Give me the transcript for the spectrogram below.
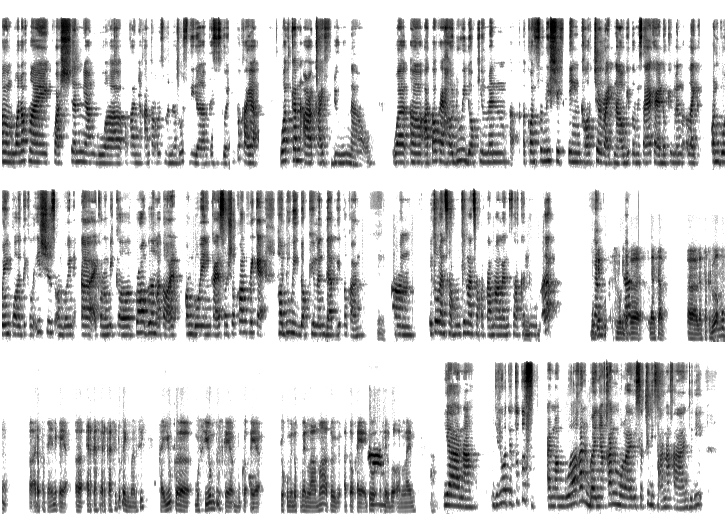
um, one of my question yang gue pertanyakan terus menerus di dalam tesis gue itu kayak what can archive do now? What uh, atau kayak how do we document a constantly shifting culture right now gitu misalnya kayak document like ongoing political issues, ongoing uh, economical problem atau ongoing kayak social conflict kayak how do we document that gitu kan? Hmm. Um, itu lensa mungkin lensa pertama, lensa hmm. kedua. Hmm. Mungkin sebelum kita ke lensa uh, lensa kedua aku uh, ada pertanyaan ini kayak uh, eh, RKS RKS itu kayak gimana sih? Kayak you ke museum terus kayak buka kayak dokumen-dokumen lama atau atau kayak itu ah. available online? Ya, nah, jadi waktu itu tuh emang gua kan banyak kan mulai researchnya di sana kan. Jadi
